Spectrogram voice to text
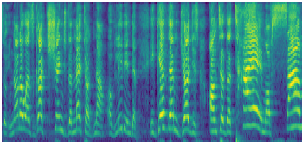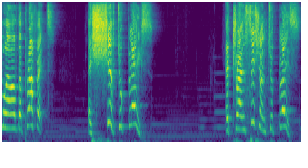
So, in other words, God changed the method now of leading them. He gave them judges until the time of Samuel the prophet. A shift took place, a transition took place.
